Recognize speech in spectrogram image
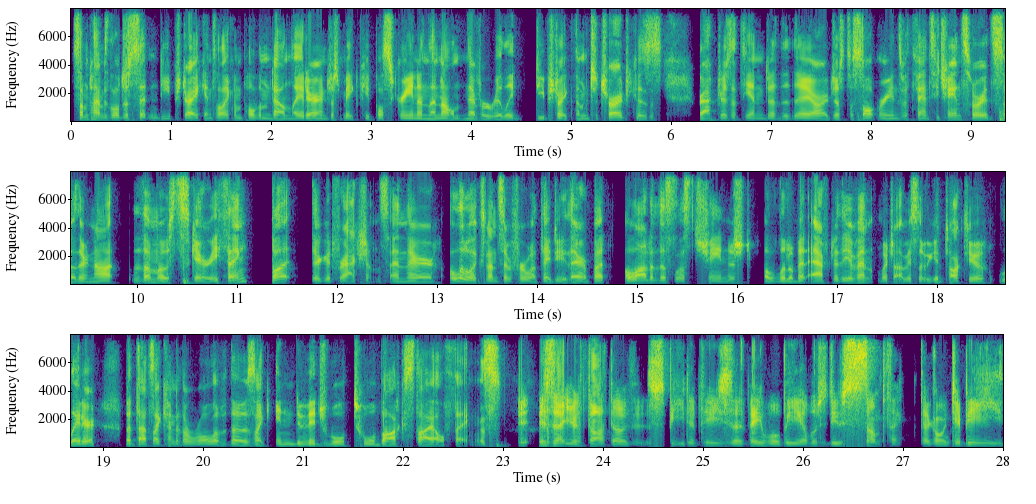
Sometimes they'll just sit in deep strike until I can pull them down later and just make people screen, and then I'll never really deep strike them to charge because Raptors at the end of the day are just assault marines with fancy chain swords, so they're not the most scary thing. But they're good for actions, and they're a little expensive for what they do there. But a lot of this list changed a little bit after the event, which obviously we could talk to later. But that's like kind of the role of those like individual toolbox style things. Is that your thought, though, the speed of these, that they will be able to do something? They're going to be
